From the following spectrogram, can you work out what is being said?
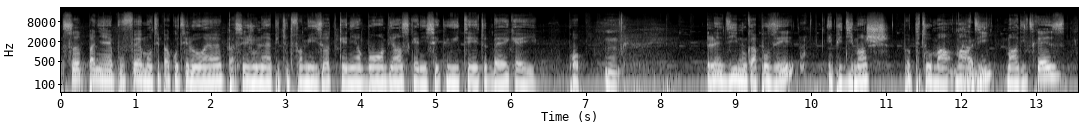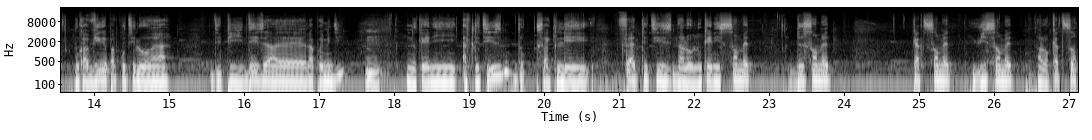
ce panier pour faire monter par côté Lorrain, passer journée et puis toute famille autres, qu'il y une bonne ambiance, qu'il y ait une sécurité, toute belle, propre. Mm. Lundi nous avons posé et puis dimanche, plutôt mar- mardi, mardi 13, nous avons viré par côté Lorrain depuis 2 heures l'après-midi. Mm. Nous avons athlétisme, donc ça qui est fait athlétisme, alors nous avons 100 mètres, 200 mètres, 400 mètres, 800 mètres. Alors 400,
